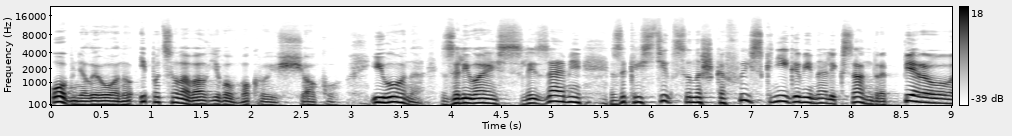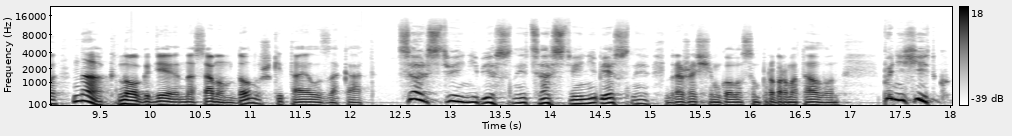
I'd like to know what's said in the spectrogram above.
обнял Иону и поцеловал его в мокрую щеку. Иона, заливаясь слезами, закрестился на шкафы с книгами на Александра Первого, на окно, где на самом донышке таял закат. «Царствие небесное, царствие небесное!» Дрожащим голосом пробормотал он. «Панихидку,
